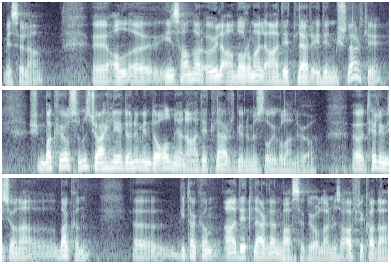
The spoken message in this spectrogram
mesela. Ee, insanlar öyle anormal adetler edinmişler ki, şimdi bakıyorsunuz cahiliye döneminde olmayan adetler günümüzde uygulanıyor. Ee, televizyona bakın, e, bir takım adetlerden bahsediyorlar. Mesela Afrika'da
